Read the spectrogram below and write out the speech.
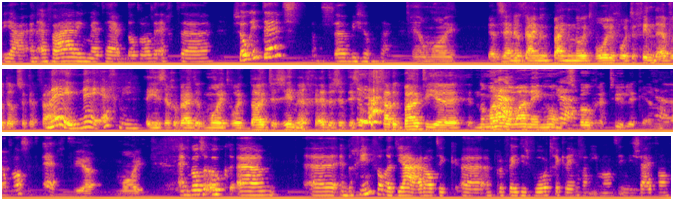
ja, een ervaring met hem. Dat was echt zo intens. Dat is bijzonder. Heel mooi. Ja, er zijn ook bijna, bijna nooit woorden voor te vinden hè, voor dat soort ervaringen. Nee, nee, echt niet. En je gebruikt ook mooi het woord buitenzinnig. Hè? Dus het, is ook, ja. het gaat ook buiten je normale ja. waarneming om. Ja. Het is bovennatuurlijk. En, ja, dat was het echt. Ja, mooi. En het was ook... Um, uh, in het begin van het jaar had ik uh, een profetisch woord gekregen van iemand. En die zei van,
